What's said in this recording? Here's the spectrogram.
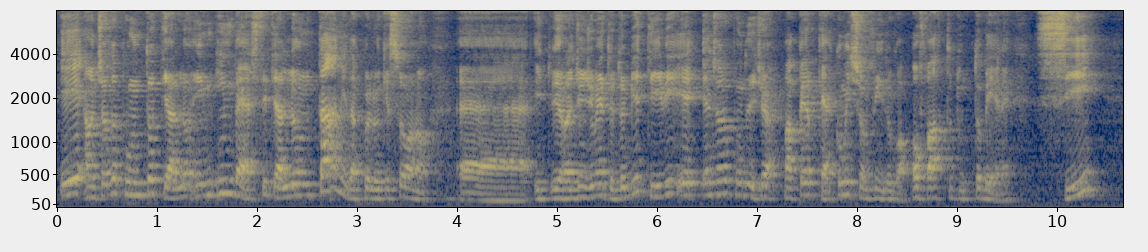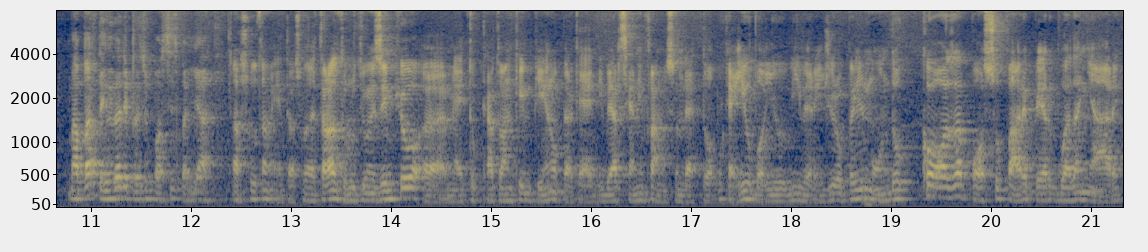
e a un certo punto ti allo- investi, ti allontani da quello che sono eh, il, raggiungimento dei tuoi obiettivi e, e, a un certo punto dici ma perché? Come ci sono finito qua? Ho fatto tutto bene. Sì, ma partengo dai presupposti sbagliati. Assolutamente, assolutamente. Tra l'altro l'ultimo esempio eh, mi hai toccato anche in pieno perché diversi anni fa mi sono detto ok io voglio vivere in giro per il mondo, cosa posso fare per guadagnare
